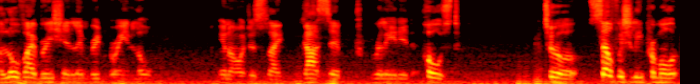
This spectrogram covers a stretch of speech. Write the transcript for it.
a low vibration, limbic brain, low, you know, just like gossip related post to selfishly promote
